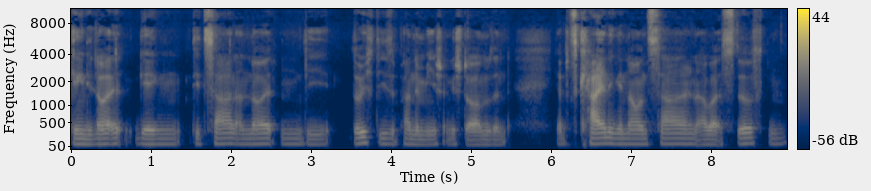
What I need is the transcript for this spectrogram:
gegen die Leute, gegen die Zahl an Leuten, die durch diese Pandemie schon gestorben sind. Ich habe jetzt keine genauen Zahlen, aber es dürften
